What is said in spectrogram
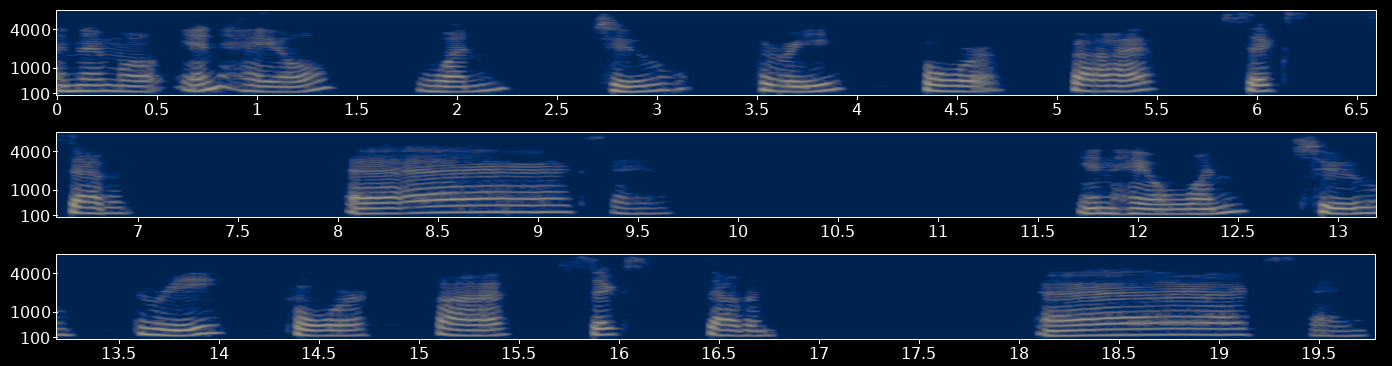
And then we'll inhale one, two, three, four, five, six, seven. Exhale. Inhale one, two, three, four, five, six, seven. Exhale.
